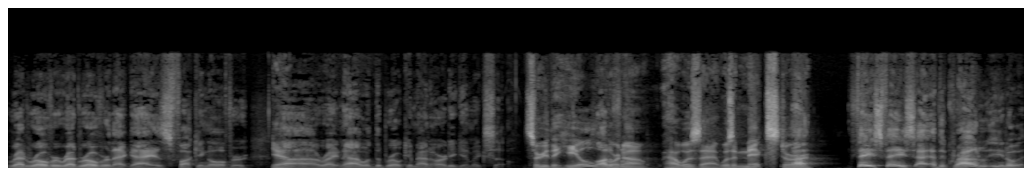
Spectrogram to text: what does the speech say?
Red Rover, Red Rover, that guy is fucking over Yeah. uh, right now with the broken Matt Hardy gimmick. So So you're the heel or no? How was that? Was it mixed or? uh, face face. I, the crowd, you know, uh,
